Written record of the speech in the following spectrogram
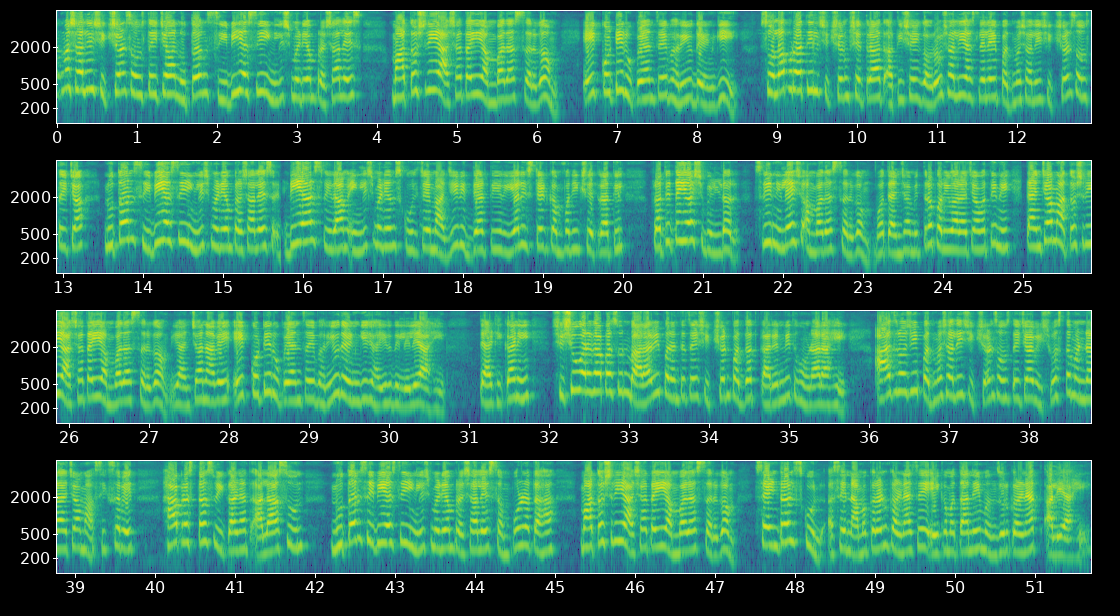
पद्मशाली शिक्षण संस्थेच्या Nutan CBSE English medium प्रशालेस मातोश्री आशाताई अंबादास सरगम एक कोटी रुपयांचे भरीव देणगी सोलापुरातील शिक्षण क्षेत्रात अतिशय गौरवशाली असलेले पद्मशाली शिक्षण संस्थेच्या Nutan CBSE English medium प्रशालेस D R Shriram English medium स्कूलचे माजी विद्यार्थी रिअल इस्टेट कंपनी क्षेत्रातील प्रतितयश बिल्डर श्री निलेश अंबादास सरगम व त्यांच्या मित्र परिवाराच्या वतीने त्यांच्या मातोश्री आशाताई अंबादास सरगम यांच्या नावे एक कोटी रुपयांचे भरीव देणगी जाहीर दिलेले आहे. त्या ठिकाणी शिशुवर्गापासून बारावीपर्यंतचे बारावी पर्यंतचे शिक्षण पद्धत कार्यान्वित होणार आहे. आज रोजी पद्मशाली शिक्षण संस्थेच्या विश्वस्त मंडळाच्या मासिक सभेत हा प्रस्ताव स्वीकारण्यात आला असून नूतन सीबीएसई इंग्लिश मीडियम प्रशालेत संपूर्णतः मातोश्री आशाताई अंबादास सरगम सेंट्रल स्कूल असे नामकरण करण्याचे एकमताने मंजूर करण्यात आले आहे.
